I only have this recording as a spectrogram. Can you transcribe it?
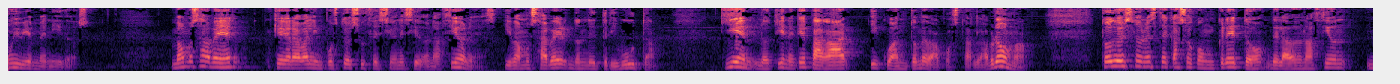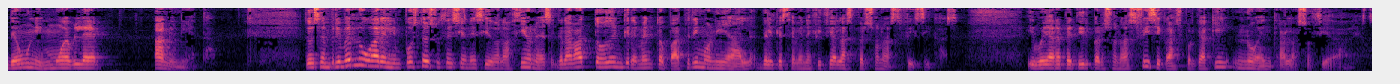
Muy bienvenidos. Vamos a ver qué graba el impuesto de sucesiones y donaciones y vamos a ver dónde tributa, quién lo tiene que pagar y cuánto me va a costar la broma. Todo esto en este caso concreto de la donación de un inmueble a mi nieta. Entonces, en primer lugar, el impuesto de sucesiones y donaciones graba todo incremento patrimonial del que se benefician las personas físicas. Y voy a repetir personas físicas porque aquí no entran las sociedades.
